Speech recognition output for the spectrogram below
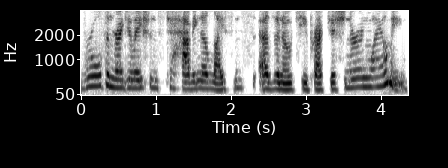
rules and regulations to having a license as an OT practitioner in Wyoming.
